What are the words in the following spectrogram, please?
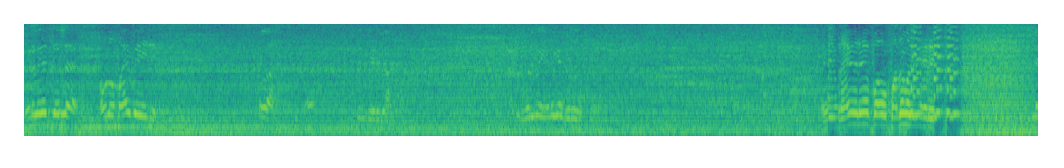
எங்களுக்கே தெரில அவ்வளோ மழை பெய்யுது வா. திருப்பி எடுக்கா. இது வரைக்கும் எனக்கே தெரியும். எங்கள் டிரைவரே பாவம் பதம் வலிக்கிறாரு இல்ல,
